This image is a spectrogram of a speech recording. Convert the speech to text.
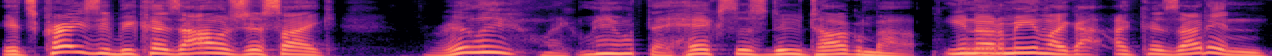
it's crazy because I was just like, really? Like, man, what the heck's this dude talking about? You know what I mean? Like, I because I, didn't,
